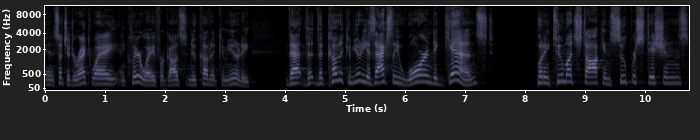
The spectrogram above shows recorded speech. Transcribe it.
in such a direct way and clear way for God's new covenant community that the, the covenant community is actually warned against putting too much stock in superstitions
